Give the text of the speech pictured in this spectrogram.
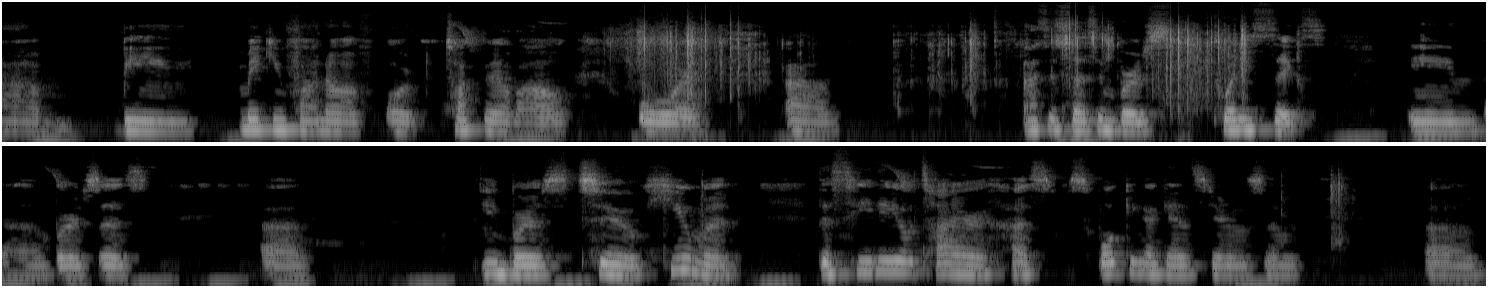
um, being making fun of or talking about or um, as it says in verse 26 in uh, verses uh, in verse 2 human the city of tyre has spoken against jerusalem um,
